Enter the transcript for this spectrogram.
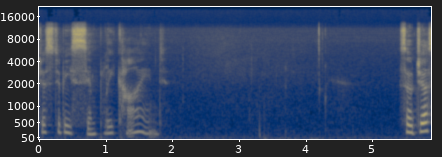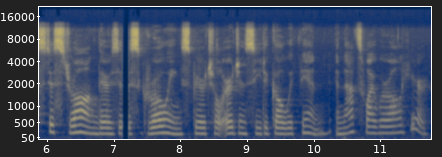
just to be simply kind. So, just as strong, there's this growing spiritual urgency to go within, and that's why we're all here.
